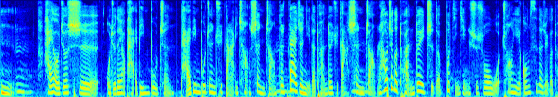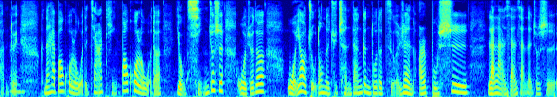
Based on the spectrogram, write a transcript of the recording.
嗯嗯，还有就是，我觉得要排兵布阵，排兵布阵去打一场胜仗，就带着你的团队去打胜仗。然后这个团队指的不仅仅是说我创业公司的这个团队，可能还包括了我的家庭，包括了我的友情。就是我觉得我要主动的去承担更多的责任，而不是懒懒散散的，就是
